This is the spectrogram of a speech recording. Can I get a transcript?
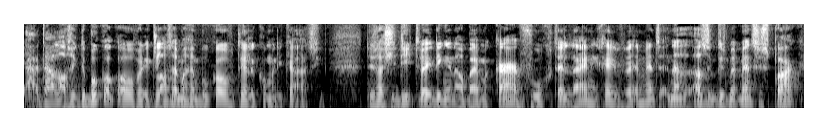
Ja, daar las ik de boek ook over. Ik las helemaal geen boek over telecommunicatie. Dus als je die twee dingen nou bij elkaar voegt, hè, leiding geven en mensen... Nou, als ik dus met mensen sprak,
